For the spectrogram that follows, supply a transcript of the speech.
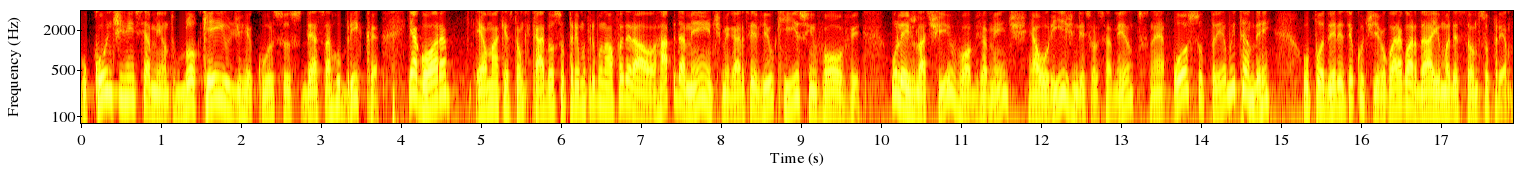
o contingenciamento, bloqueio de recursos dessa rubrica. E agora é uma questão que cabe ao Supremo Tribunal Federal. Rapidamente, Megari, você viu que isso envolve o Legislativo, obviamente, é a origem desse orçamento, né? o Supremo e também o Poder Executivo. Agora aguardar aí uma decisão do Supremo.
